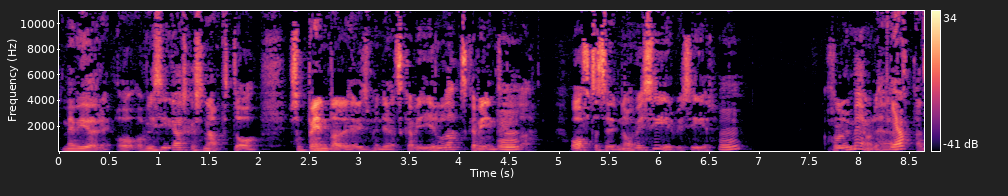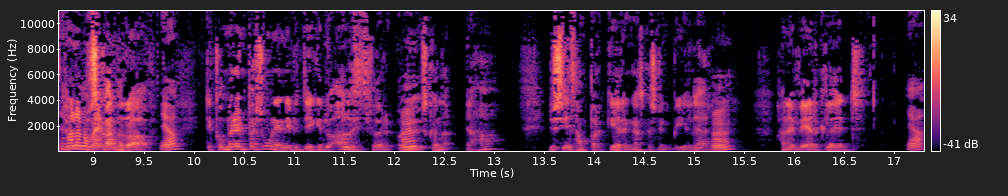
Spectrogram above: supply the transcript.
Men vi gör det. Och, och vi ser ganska snabbt då, så pendlar det liksom en del. Ska vi gilla, ska vi inte Mm. gilla? Ofta säger det, no, vi ser, vi ser. Håller du med om det här? Ja, att jag du, håller du med. skannar av. Ja. Det kommer en person in i butiken du aldrig sett förr och Mm. du skannar, jaha. Du ser att han parkerar en ganska snygg bil där. Mm. Han är välklädd Ja.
